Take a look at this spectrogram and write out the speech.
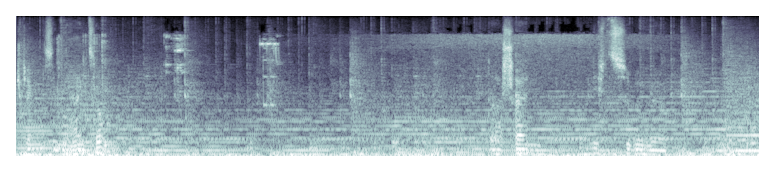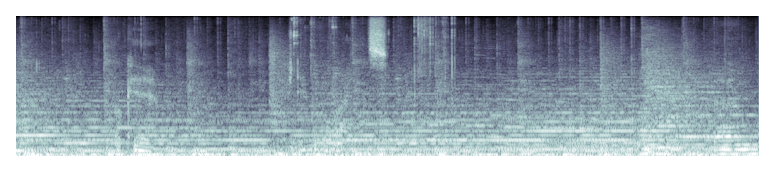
Stecken es in die Heizung. Scheint nichts zu bewirken. Okay. Ich nehme nur eins. Ähm.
